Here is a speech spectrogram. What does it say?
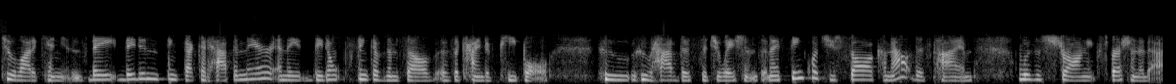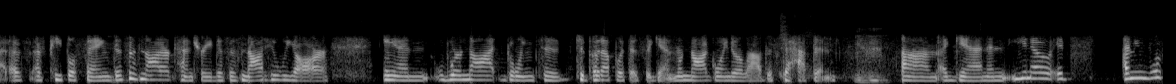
to a lot of Kenyans. They they didn't think that could happen there, and they they don't think of themselves as the kind of people who who have those situations. And I think what you saw come out this time was a strong expression of that, of, of people saying, "This is not our country. This is not who we are." And we're not going to, to put up with this again. We're not going to allow this to happen um, again. And you know, it's I mean, we'll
